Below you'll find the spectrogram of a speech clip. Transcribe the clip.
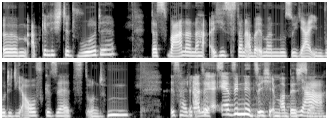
ähm, abgelichtet wurde. Das war dann, hieß es dann aber immer nur so, ja, ihm wurde die aufgesetzt und hm, ist halt. Also er, er windet sich immer ein bisschen. Ja,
